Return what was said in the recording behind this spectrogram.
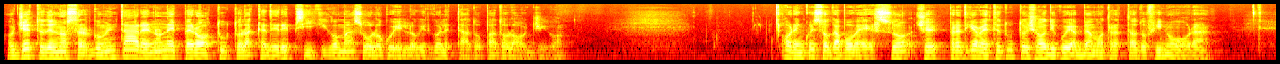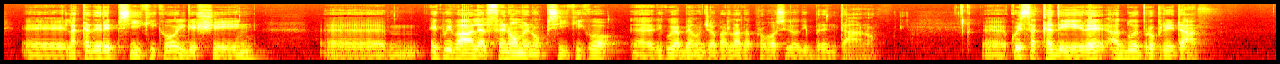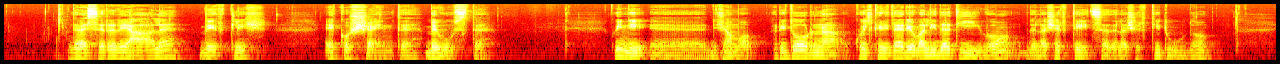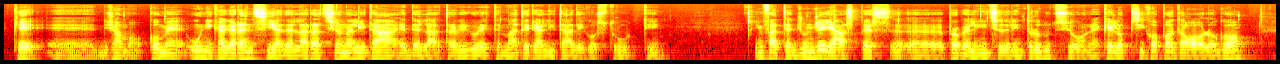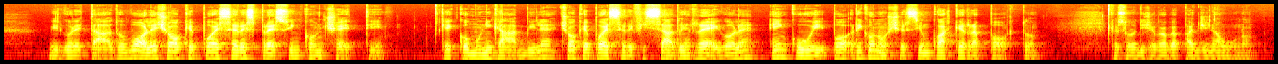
Oggetto del nostro argomentare non è però tutto l'accadere psichico, ma solo quello, virgolettato, patologico. Ora, in questo capoverso c'è praticamente tutto ciò di cui abbiamo trattato finora. Eh, l'accadere psichico, il Geschehen, eh, equivale al fenomeno psichico eh, di cui abbiamo già parlato a proposito di Brentano. Eh, questo accadere ha due proprietà. Deve essere reale, wirklich, e cosciente, bevuste. Quindi eh, diciamo, ritorna quel criterio validativo della certezza, della certitudo, che eh, diciamo, come unica garanzia della razionalità e della, tra virgolette, materialità dei costrutti. Infatti aggiunge Jaspers, eh, proprio all'inizio dell'introduzione, che lo psicopatologo, virgolettato, vuole ciò che può essere espresso in concetti, che è comunicabile, ciò che può essere fissato in regole e in cui può riconoscersi un qualche rapporto. Questo lo dice proprio a pagina 1.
